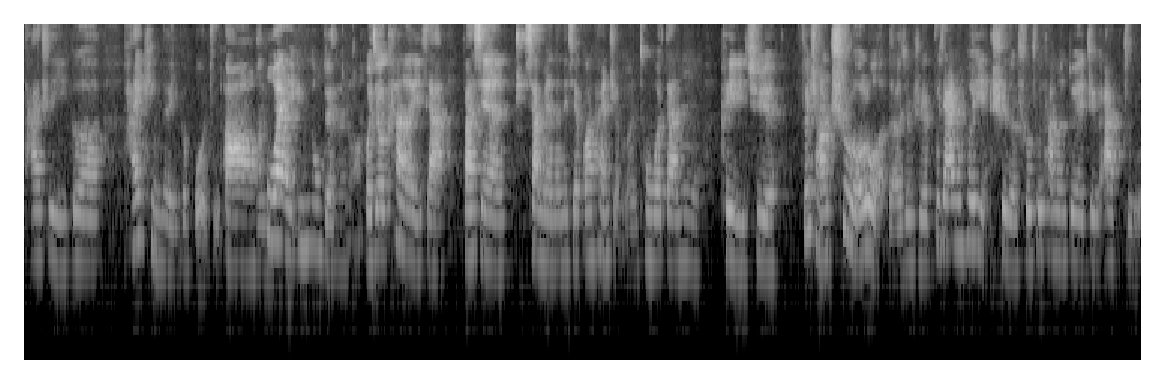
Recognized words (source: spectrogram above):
他是一个 hiking 的一个博主啊，嗯户外运动的对那种。我就看了一下，发现下面的那些观看者们通过弹幕可以去非常赤裸裸的，就是不加任何掩饰的说出他们对这个 UP 主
